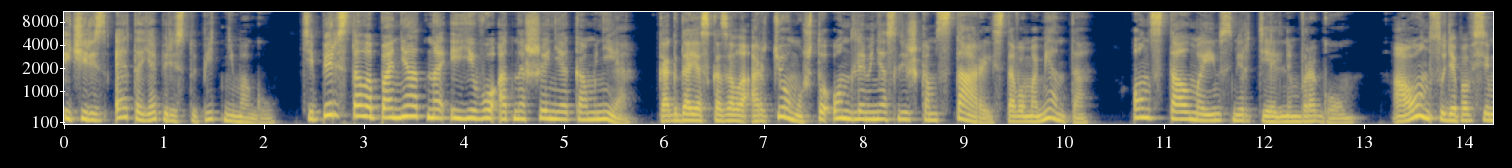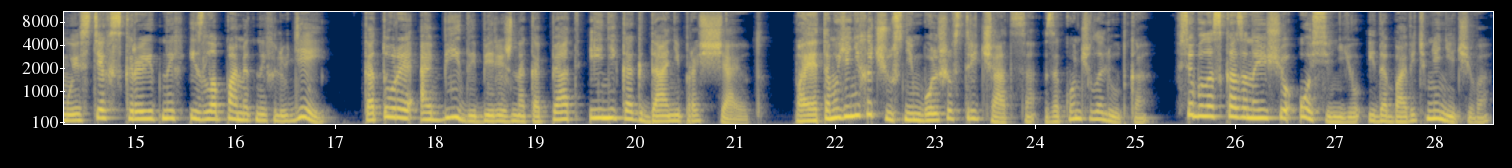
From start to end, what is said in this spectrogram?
И через это я переступить не могу. Теперь стало понятно и его отношение ко мне, когда я сказала Артему, что он для меня слишком старый с того момента, он стал моим смертельным врагом. А он, судя по всему, из тех скрытных и злопамятных людей, которые обиды бережно копят и никогда не прощают. «Поэтому я не хочу с ним больше встречаться», – закончила Людка. Все было сказано еще осенью, и добавить мне нечего.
